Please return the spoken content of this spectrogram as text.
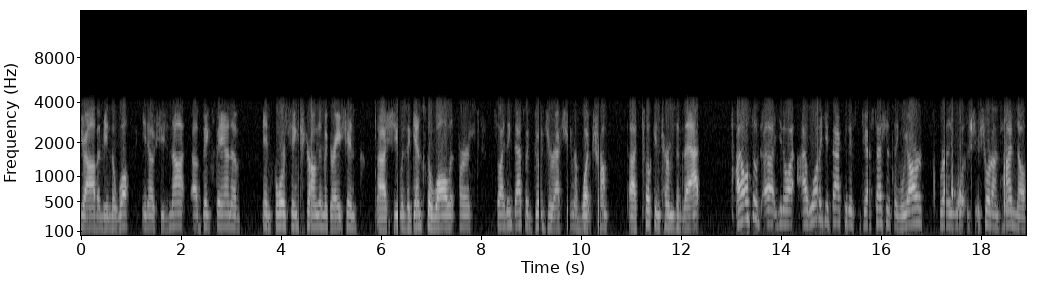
job. I mean, the wall, you know, she's not a big fan of enforcing strong immigration. Uh, she was against the wall at first, so I think that's a good direction of what Trump uh, took in terms of that. I also, uh, you know, I, I want to get back to this Jeff Sessions thing. We are running short on time, though.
